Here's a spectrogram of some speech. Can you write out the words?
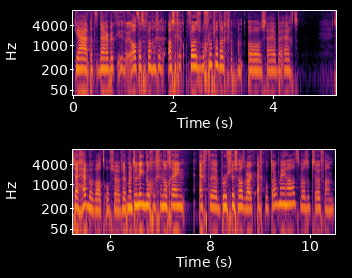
ja, dat, daar heb ik altijd van, als ik foto's op de groep zag, dacht ik van, oh, zij hebben echt, zij hebben wat of zo. Zeg maar toen ik nog, nog geen echte broers had waar ik echt contact mee had, was het zo van,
